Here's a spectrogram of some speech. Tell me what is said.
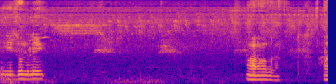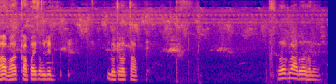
हे जोंधळे हा बघा. हा भात कापायचा म्हणजे डोक्याला ताप. सगळं आडवा झाला आहे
